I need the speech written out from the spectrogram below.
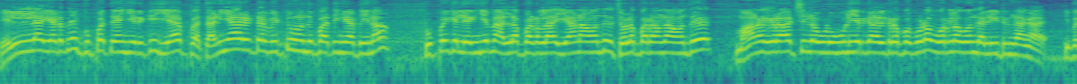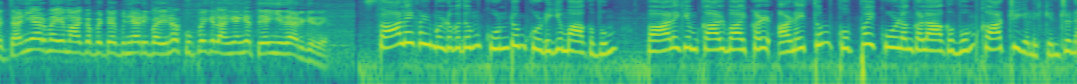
எல்லா இடத்துலயும் குப்பை தேங்கி இருக்கு ஏன் தனியார்கிட்ட விட்டு வந்து பாத்தீங்க அப்படின்னா குப்பைகள் எங்கேயுமே அள்ளப்படல. ஏன்னா வந்து சொல்லப்படுறதா வந்து மாநகராட்சியில் உள்ள ஊழியர்கள் அள்ளுறப்ப கூட ஓரளவு வந்து அள்ளிட்டு இருந்தாங்க. இப்ப தனியார் மயமாக்கப்பட்ட பின்னாடி பாத்தீங்கன்னா குப்பைகள் அங்கங்கே தேங்கி தான் இருக்குது. சாலைகள் முழுவதும் குண்டும் குழியுமாகவும் பாளையம் கால்வாய்கள் அனைத்தும் குப்பை கூளங்களாகவும் காட்சியளிக்கின்றன.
